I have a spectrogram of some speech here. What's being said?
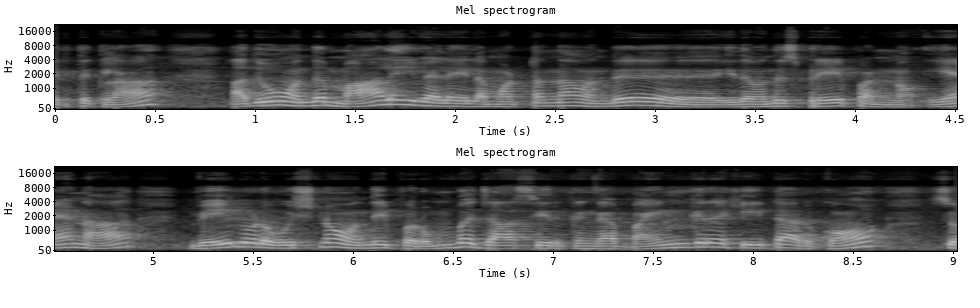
எடுத்துக்கலாம். அதுவும் வந்து மாலை வேலையில் மட்டும்தான் வந்து இதை வந்து ஸ்ப்ரே பண்ணணும் ஏன்னா வெயிலோட உஷ்ணம் வந்து இப்போ ரொம்ப ஜாஸ்தி இருக்குங்க. பயங்கர ஹீட்டாக இருக்கும். ஸோ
